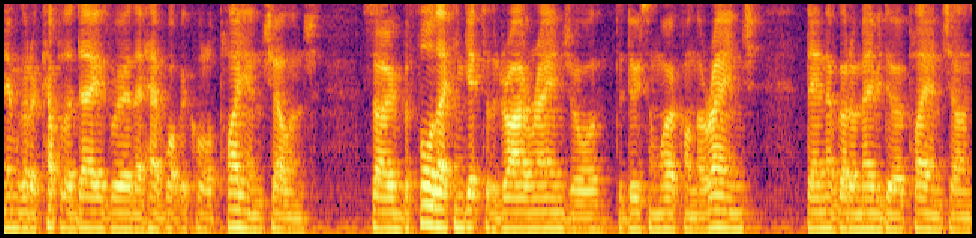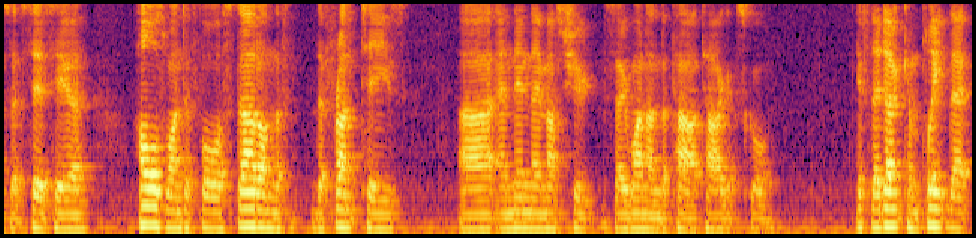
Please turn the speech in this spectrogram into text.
Then we've got a couple of days where they have what we call a play-in challenge. So before they can get to the driving range or to do some work on the range, then they've got to maybe do a play-in challenge. So it says here, holes one to four, start on the, the front tees, uh, and then they must shoot, say, one under par target score. If they don't complete that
